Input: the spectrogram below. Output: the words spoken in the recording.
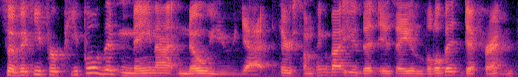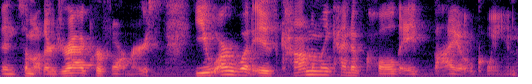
So Vicky, for people that may not know you yet, there's something about you that is a little bit different than some other drag performers. You are what is commonly kind of called a bio queen.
